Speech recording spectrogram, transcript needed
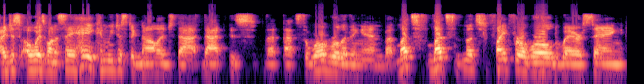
I just always want to say, hey, can we just acknowledge that that is that that's the world we're living in? But let's let's let's fight for a world where saying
